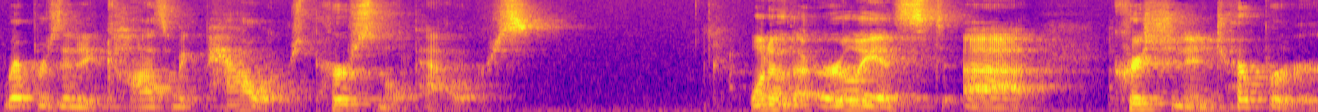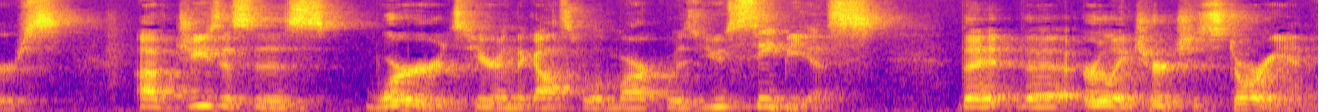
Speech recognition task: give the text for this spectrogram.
represented cosmic powers, personal powers. One of the earliest uh, Christian interpreters of Jesus' words here in the Gospel of Mark was Eusebius, the, the early church historian.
